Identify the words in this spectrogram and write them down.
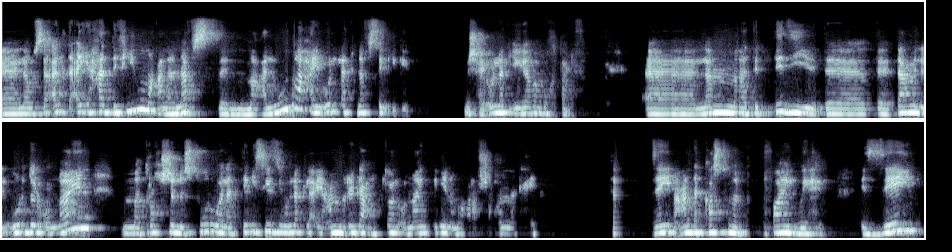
لو سألت أي حد فيهم على نفس المعلومة هيقول لك نفس الإجابة مش هيقول لك إجابة مختلفة. آه لما تبتدي تعمل ال order online ما تروحش لل store ولا ال telesales يقول لك لا يا عم رجع لبتوع الاونلاين تاني أنا ما أعرفش عنك حاجة. إزاي يبقى عندك customer profile واحد؟ إزاي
